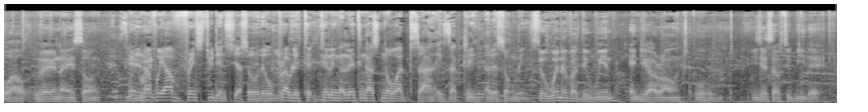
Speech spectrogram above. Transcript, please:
wow very nice song good enough. We have French students here, so they will probably t- telling, letting us know what uh, exactly uh, the song means. So whenever they win and you're around, oh, you just have to be there.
